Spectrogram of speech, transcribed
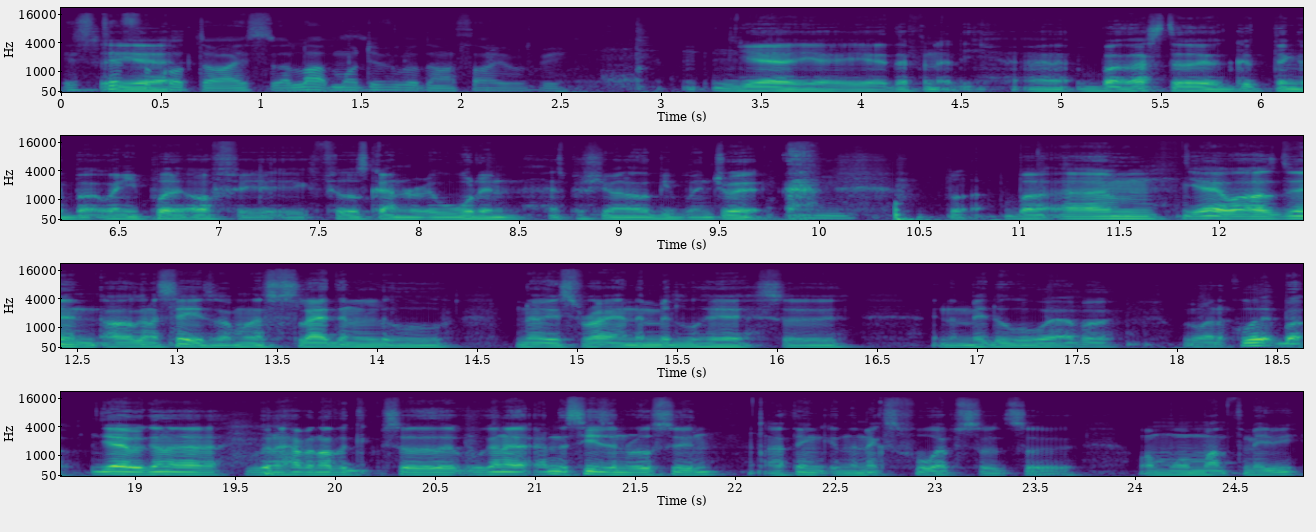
It's So, yeah. difficult though. It's a lot more difficult than I thought it would be. yeah yeah yeah definitely uh, but that's the good thing about when you put it off it, it feels kind of rewarding especially when other people enjoy it but but um yeah what i was doing i was gonna say is i'm gonna slide in a little notice right in the middle here so in the middle or whatever we want to call it but yeah we're gonna we're gonna have another so we're gonna end the season real soon i think in the next four episodes so one more month maybe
